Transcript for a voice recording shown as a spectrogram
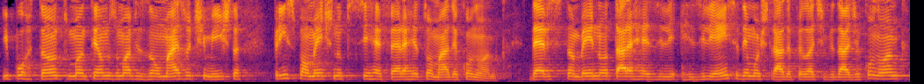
e, portanto, mantemos uma visão mais otimista, principalmente no que se refere à retomada econômica. Deve-se também notar a resili resiliência demonstrada pela atividade econômica,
